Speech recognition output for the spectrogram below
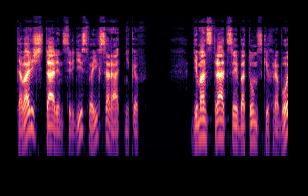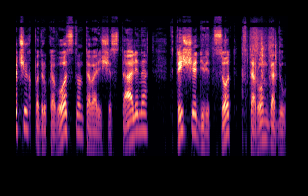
Товарищ Сталин среди своих соратников. Демонстрация батумских рабочих под руководством товарища Сталина в 1902 году.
